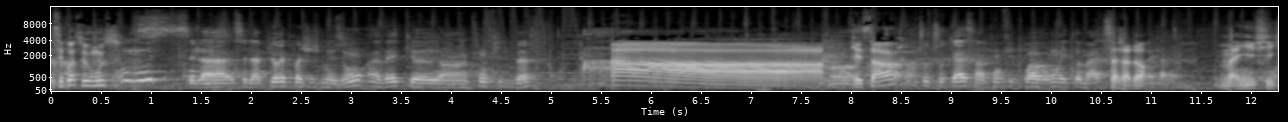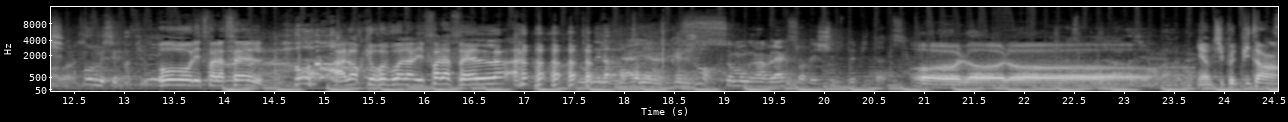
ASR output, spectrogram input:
c'est quoi ce houmous Houmous. C'est de, la, c'est de la purée de pois chiches maison avec euh, un confit de bœuf. Ah Et ça Chouchouka, c'est un confit de poivron et tomate. Ça j'adore. Magnifique. Oh, mais c'est pas fini. Oh les falafels Alors que revoilà les falafels On est là pour combien 15 jours Saumon gravlax sur des chips de pitotes. Oh là là Il y a un petit peu de pita, hein.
